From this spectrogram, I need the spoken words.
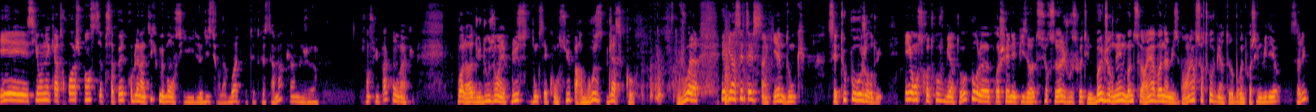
Et si on n'est qu'à 3, je pense que ça peut être problématique. Mais bon, s'il le dit sur la boîte, peut-être que ça marche, hein, mais je n'en suis pas convaincu. Voilà, du 12 ans et plus, donc c'est conçu par Bruce Glasgow. Voilà, et eh bien c'était le cinquième, donc c'est tout pour aujourd'hui. Et on se retrouve bientôt pour le prochain épisode. Sur ce, je vous souhaite une bonne journée, une bonne soirée, un bon amusement, et on se retrouve bientôt pour une prochaine vidéo. Salut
